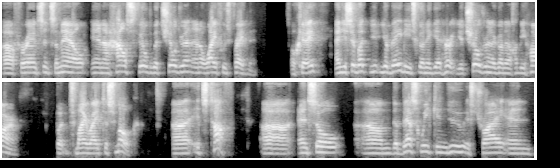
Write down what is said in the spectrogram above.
uh, for instance, a male in a house filled with children and a wife who's pregnant, okay? And you say, but your baby's going to get hurt, your children are going to be harmed, but it's my right to smoke. Uh, it's tough. Uh, and so um, the best we can do is try and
